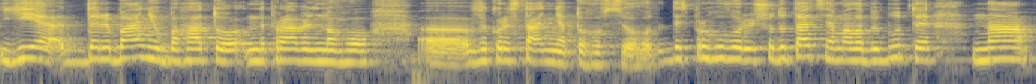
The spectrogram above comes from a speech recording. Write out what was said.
є дерибанів, багато неправильного е, використання того всього. Десь проговорюють, що дотація мала би бути на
